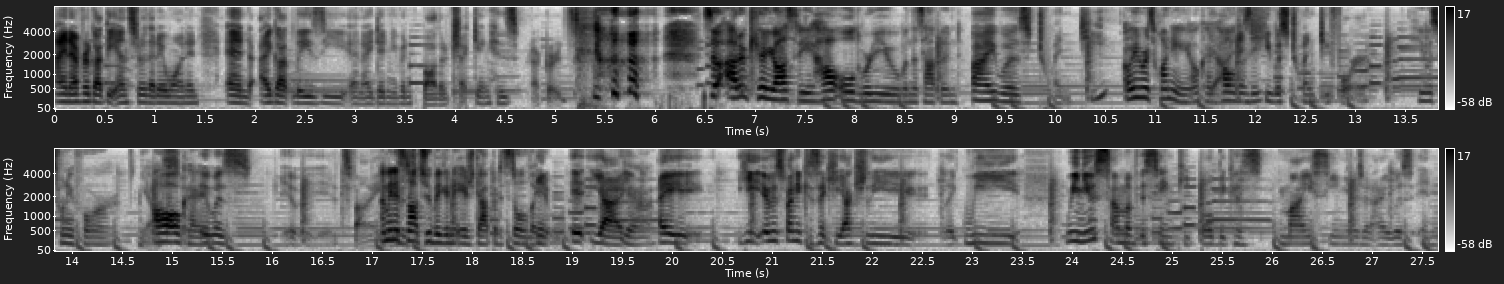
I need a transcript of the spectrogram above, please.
I never got the answer that I wanted and I got lazy and I didn't even bother checking his records So out of curiosity, how old were you when this happened? I was 20 Oh, you were 20. Okay. yeah, how old was he? he was 24 He was 24. yeah Oh, so okay. it was it, it's fine I mean, It it's was- not too big an age gap, but it's still like it, it yeah Yeah. i he it was funny because like he actually like we we knew some of the same people because my seniors when i was in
